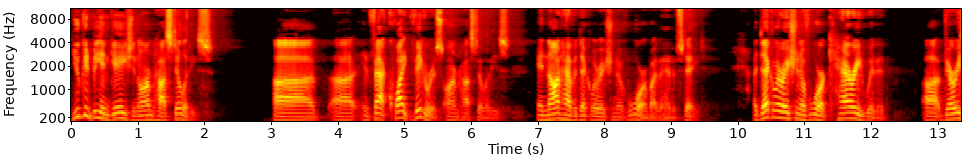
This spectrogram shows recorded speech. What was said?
you could be engaged in armed hostilities. Uh, uh, in fact, quite vigorous armed hostilities, and not have a declaration of war by the head of state a declaration of war carried with it uh, very,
